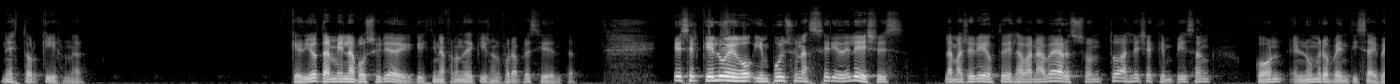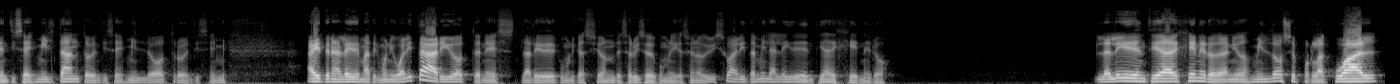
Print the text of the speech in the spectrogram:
Néstor Kirchner, que dio también la posibilidad de que Cristina Fernández de Kirchner fuera presidenta, es el que luego impulsa una serie de leyes, la mayoría de ustedes la van a ver, son todas leyes que empiezan con el número 26, 26.000 tanto, 26.000 de otro, 26.000... Ahí tenés la ley de matrimonio igualitario, tenés la ley de comunicación, de servicios de comunicación audiovisual y también la ley de identidad de género. La ley de identidad de género del año 2012, por la cual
